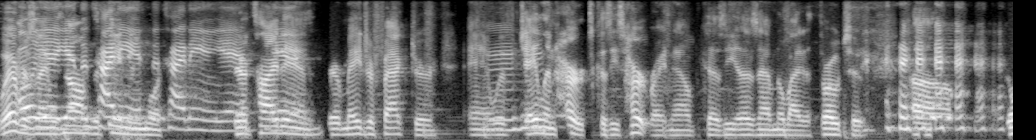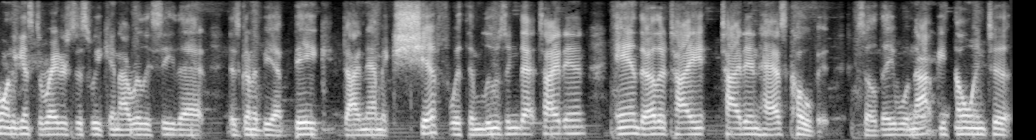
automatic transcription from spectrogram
whatever his oh, name yeah, yeah, the tight end, the tight end, yeah. They're tight yeah. end, they're a major factor. And mm-hmm. with Jalen Hurts, because he's hurt right now because he doesn't have nobody to throw to. Uh, going against the Raiders this weekend, I really see that is going to be a big dynamic shift with him losing that tight end. And the other tight, tight end has COVID. So they will not be throwing to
